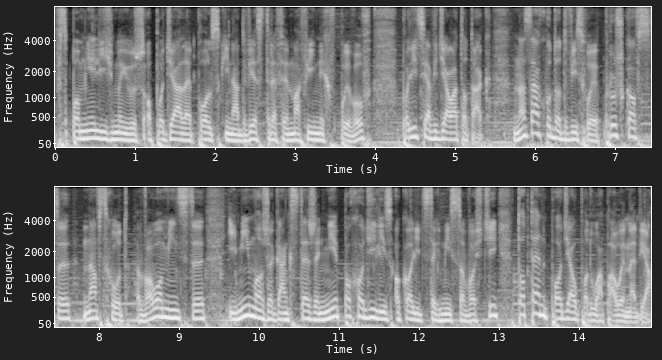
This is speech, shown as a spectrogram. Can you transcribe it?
Wspomnieliśmy już o podziale Polski na dwie strefy mafijnych wpływów. Policja widziała to tak. Na zachód od Wisły pruszkowscy, na wschód wołomińscy i mimo, że gangsterzy nie pochodzili z okolic tych miejscowości, to ten podział podłapały media.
